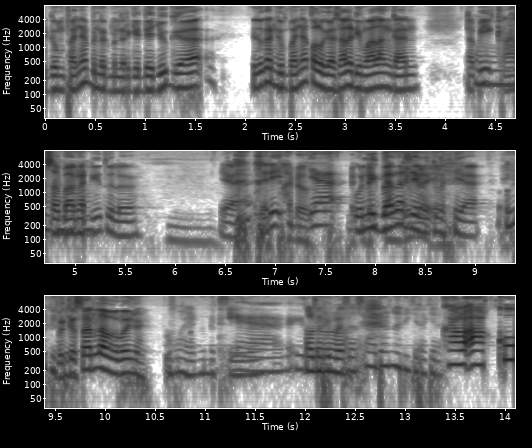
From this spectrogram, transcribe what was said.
gempanya benar-benar gede juga. Itu kan gempanya kalau gak salah di Malang kan. Tapi Oh, kerasa ah, banget ah. gitu loh. Ya, jadi Aduh, ya unik banget sih menurut ya. Unik ya. Berkesan lah pokoknya. Lumayan unik sih. Iya, kayak Kalau gitu. dari Mbak Sasa ada nggak nih kira-kira? Kalau aku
